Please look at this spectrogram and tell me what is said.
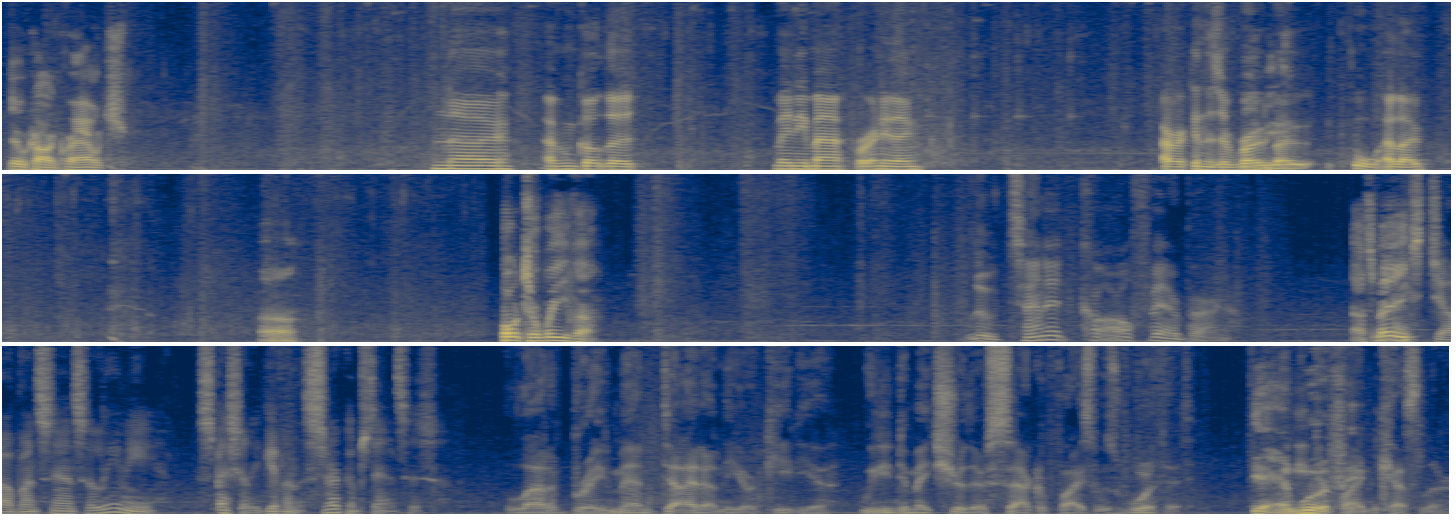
Still can't crouch. No, I haven't got the mini map or anything. I reckon there's a Maybe- rowboat. Oh, hello. Uh. Talk to Weaver. Lieutenant Karl Fairburne. That's me. Nice job on San Celini, especially given the circumstances. A lot of brave men died on the Arcadia. We need to make sure their sacrifice was worth it. Yeah, and we need worth to it. Kessler.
